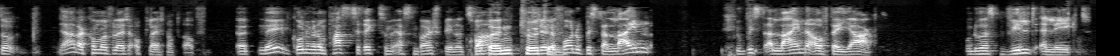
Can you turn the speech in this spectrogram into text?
so, ja, da kommen wir vielleicht auch gleich noch drauf. Äh, nee, im Grunde genommen passt direkt zum ersten Beispiel. Und zwar, Robben töten. stell dir vor, du bist allein, du bist alleine auf der Jagd und du hast Wild erlegt.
